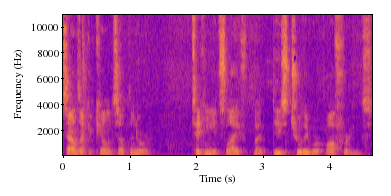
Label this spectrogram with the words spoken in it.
sounds like you're killing something or taking its life, but these truly were offerings.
